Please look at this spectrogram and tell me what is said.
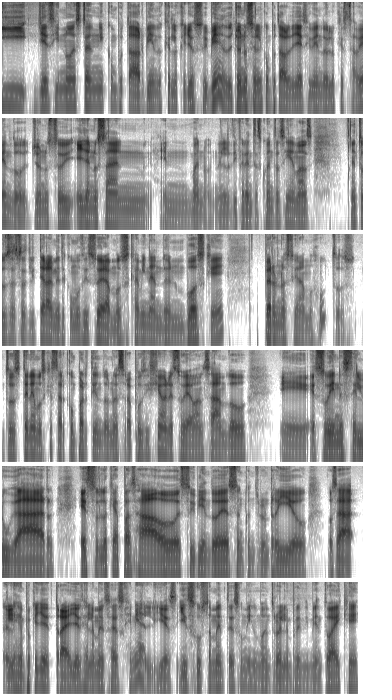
Y Jessie no está en mi computador viendo qué es lo que yo estoy viendo. Yo no estoy en el computador de Jessie viendo lo que está viendo. Yo no estoy, ella no está en, en, bueno, en las diferentes cuentas y demás. Entonces es literalmente como si estuviéramos caminando en un bosque, pero no estuviéramos juntos. Entonces tenemos que estar compartiendo nuestra posición. Estoy avanzando, eh, estoy en este lugar, esto es lo que ha pasado, estoy viendo esto, encontré un río. O sea, el ejemplo que trae Jessie a la mesa es genial y es, y es justamente eso mismo. Dentro del emprendimiento hay que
